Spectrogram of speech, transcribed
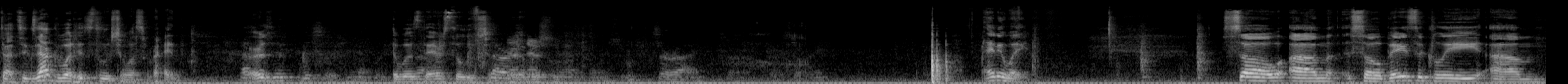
That's exactly what his solution was, right? That's his, his solution. Yeah. It was their solution. Sorry. Their solution. Sorry. Anyway, so um, so basically, um,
